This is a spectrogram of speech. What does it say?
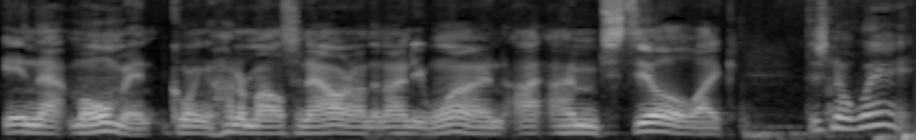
in that moment, going 100 miles an hour on the 91, I, I'm still like, "There's no way."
